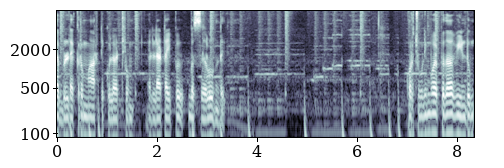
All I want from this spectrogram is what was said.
ഡബിൾ ഡെക്കറും ആർട്ടിക്കുലേറ്ററും എല്ലാ ടൈപ്പ് ബസ്സുകളും ഉണ്ട്. കുറച്ചും കൂടി പോയപ്പോൾ ഇതാ വീണ്ടും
